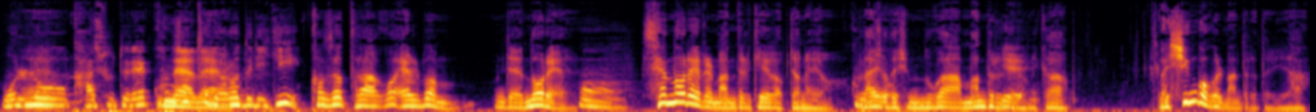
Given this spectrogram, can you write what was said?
원로 가수들의 콘서트 네, 네. 열어드리기. 콘서트하고 앨범 이제 노래 어, 새 노래를 만들 기회가 없잖아요. 그렇죠. 나이가 드시면 누가 만들어 예. 주니까 신곡을 만들어 드리자.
